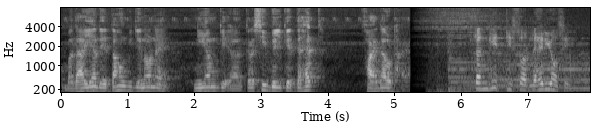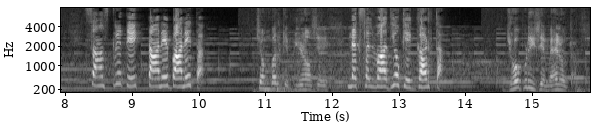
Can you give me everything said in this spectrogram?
बधाइयाँ देता हूँ कि जिन्होंने नियम के कृषि बिल के तहत फ़ायदा उठाया। संगीत की स्वर लहरियों से सांस्कृतिक ताने बाने तक चंबल के पीड़ों से नक्सलवादियों के गढ़ तक। झोपड़ी से महलों तक।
